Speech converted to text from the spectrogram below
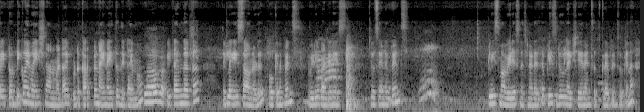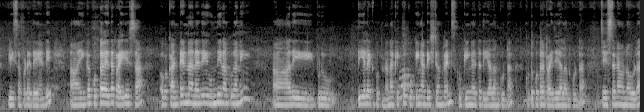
ఎయిట్ ట్వంటీకో ఏమో ఇచ్చిన అనమాట ఇప్పుడు కరెక్ట్ నైన్ అవుతుంది టైము. ఈ టైం దాకా ఇట్లా గీస్తూ ఉన్నాడు. ఓకేనా ఫ్రెండ్స్ వీడియో కంటిన్యూ చేస్తా. చూసేయండి ఫ్రెండ్స్ ప్లీజ్ మా వీడియోస్ నచ్చినట్టయితే please do like share and subscribe friends ఓకేనా? ప్లీజ్ సపోర్ట్ అయితే చేయండి. ఇంకా కొత్తగా అయితే ట్రై చేస్తా. ఒక కంటెంట్ అనేది ఉంది నాకు కానీ అది ఇప్పుడు తీయలేకపోతున్నా. నాకు ఎక్కువ కుకింగ్ అంటే ఇష్టం ఫ్రెండ్స్ కుకింగ్ అయితే తీయాలనుకుంటా. కొత్త కొత్తగా ట్రై చేయాలనుకుంటా. చేస్తూనే ఉన్నా కూడా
